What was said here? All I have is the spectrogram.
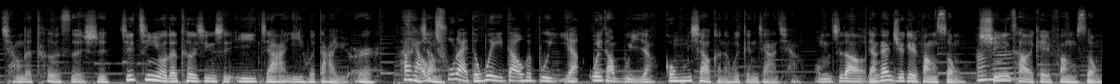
强的特色是，其实精油的特性是一加一会大于二。调出来的味道会不一样，味道不一样，功效可能会更加强。我们知道洋甘菊可以放松，薰衣草也可以放松，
